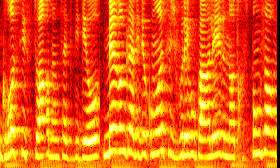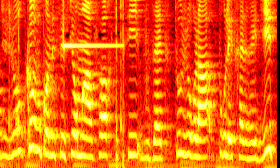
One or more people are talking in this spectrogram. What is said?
grosses histoires dans cette vidéo. Mais avant que la vidéo commence, je voulais vous parler de notre sponsor du jour que vous connaissez sûrement à force si vous êtes toujours là pour les threads Reddit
